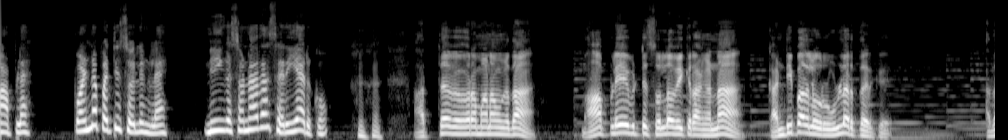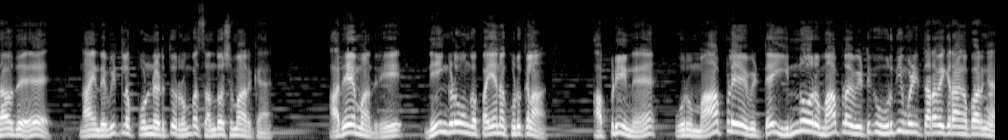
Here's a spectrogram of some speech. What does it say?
மாப்ள பொண்ணை பத்தி சொல்லுங்களேன். நீங்க சொன்னாதான் சரியா இருக்கும். அத்தை விவரமானவங்க தான் மாப்பிளையே விட்டு சொல்ல வைக்கிறாங்கன்னா கண்டிப்பா அதுல ஒரு உள்ளர்த்தம் இருக்கு. அதாவது நான் இந்த வீட்டுல பொண்ணு எடுத்து ரொம்ப சந்தோஷமா இருக்கேன். அதே மாதிரி நீங்களும் உங்க பையனை கொடுக்கலாம். அப்படின்னு ஒரு மாப்பிளையை விட்டு இன்னொரு மாப்பிள்ளை வீட்டுக்கு உறுதிமொழி தர வைக்கிறாங்க பாருங்க.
